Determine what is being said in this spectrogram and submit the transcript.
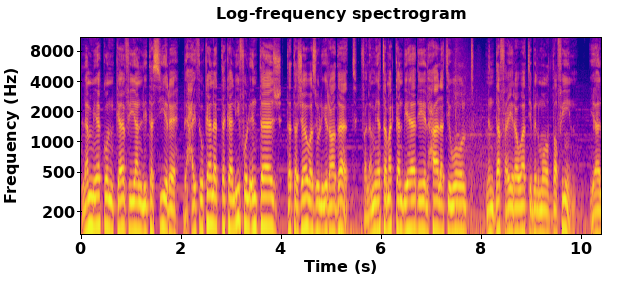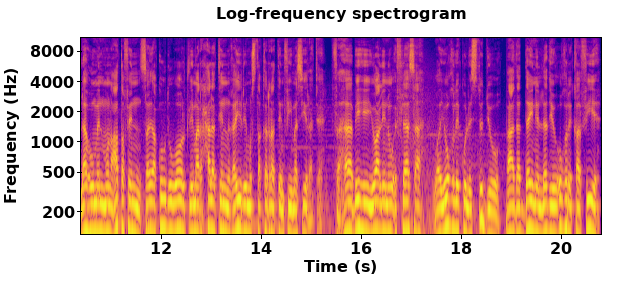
لم يكن كافيا لتسييره بحيث كانت تكاليف الإنتاج تتجاوز الإيرادات فلم يتمكن بهذه الحالة وولت من دفع رواتب الموظفين. يا له من منعطف سيقود وولت لمرحلة غير مستقرة في مسيرته فها به يعلن إفلاسه ويغلق الاستوديو بعد الدين الذي أغرق فيه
